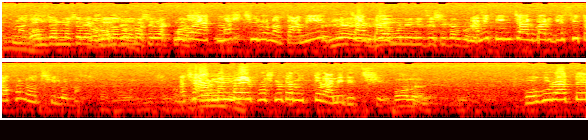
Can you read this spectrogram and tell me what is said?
এক মাস? রমজান মাসের এক রমজান মাসের এক মাস। এক মাস ছিল না তো। আমি নিজে স্বীকার করেছে। তিন চারবার গেছি তখন ও ছিল না। আচ্ছা আরমান ভাইয়ের প্রশ্নটার উত্তর আমি দিচ্ছি। বলেন। বগুড়াতে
